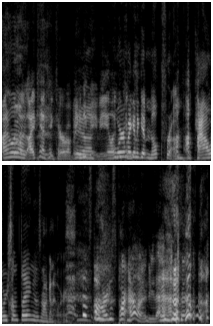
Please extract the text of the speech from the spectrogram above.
I don't want to. I can't take care of a baby, Yeah. baby. Like, Where am I going to get milk from? A cow or something? It's not going to work. That's the hardest part. I don't want to do that.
